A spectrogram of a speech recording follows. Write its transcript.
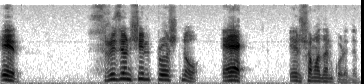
এর সৃজনশীল প্রশ্ন এক, এর সমাধান করে দেব।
